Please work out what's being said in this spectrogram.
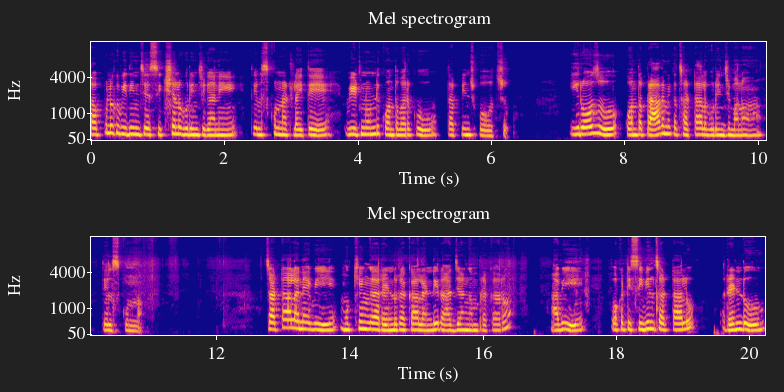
తప్పులకు విధించే శిక్షల గురించి కానీ తెలుసుకున్నట్లయితే వీటి నుండి కొంతవరకు తప్పించుకోవచ్చు. ఈరోజు కొంత ప్రాథమిక చట్టాల గురించి మనం తెలుసుకుందాం. చట్టాలు అనేవి ముఖ్యంగా రెండు రకాలండి. రాజ్యాంగం ప్రకారం అవి ఒకటి సివిల్ చట్టాలు రెండు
